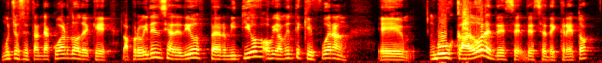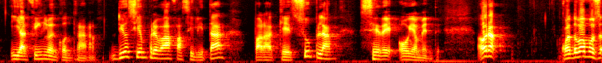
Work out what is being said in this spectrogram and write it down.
muchos están de acuerdo de que la providencia de Dios permitió obviamente que fueran eh, buscadores de ese, de ese decreto y al fin lo encontraron. Dios siempre va a facilitar para que su plan se dé, obviamente. Ahora, cuando vamos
